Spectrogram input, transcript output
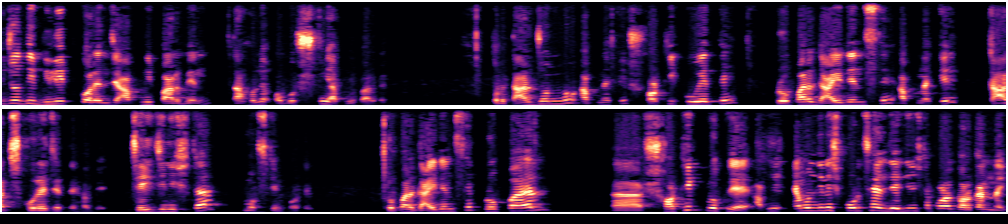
যদি বিলিভ করেন যে আপনি পারবেন, তাহলে অবশ্যই আপনি পারবেন। তবে তার জন্য আপনাকে সঠিক ওয়েতে প্রপার গাইডেন্সে আপনাকে কাজ করে যেতে হবে। যেই জিনিসটা মোস্ট ইম্পর্টেন্ট প্রপার গাইডেন্সে প্রপার সঠিক প্রক্রিয়ায় আপনি এমন জিনিস পড়ছেন যে জিনিসটা পড়ার দরকার নাই।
